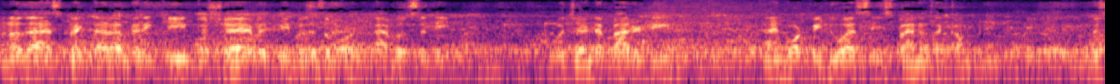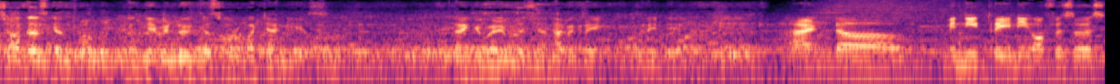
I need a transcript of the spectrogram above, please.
another aspect that I'm very keen to share with people is about diversity, about gender parity, and what we do as Seaspan as a company, which others can follow. Because we've been doing this for over 10 years. Thank you very much and have a great, great day. and uh, many training officers.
